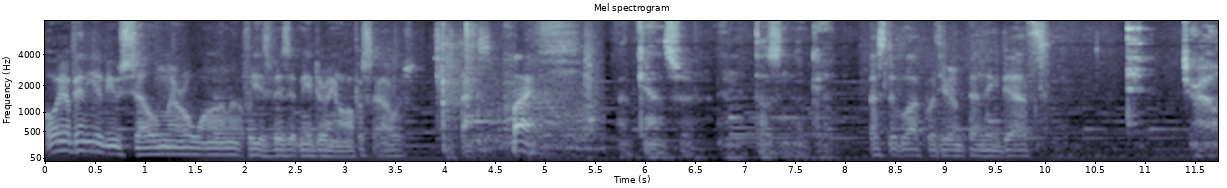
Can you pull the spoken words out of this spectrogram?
Oh, if any of you sell marijuana, please visit me during office hours. Thanks. Bye. I have cancer, and it doesn't look good. Best of luck with your impending deaths. It's your health.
